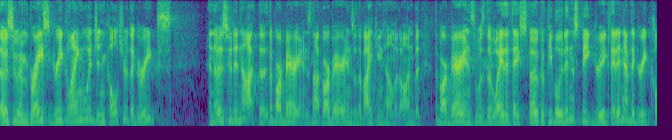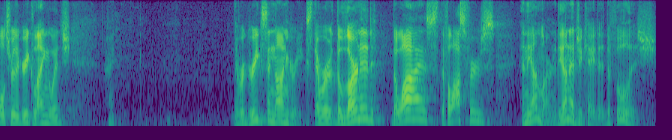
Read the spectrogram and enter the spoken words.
those who embraced Greek language and culture, the Greeks, and those who did not, the, the barbarians, not barbarians with a Viking helmet on, but the barbarians was the way that they spoke of people who didn't speak Greek. They didn't have the Greek culture, the Greek language. There were Greeks and non Greeks. There were the learned, the wise, the philosophers, and the unlearned, the uneducated, the foolish.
